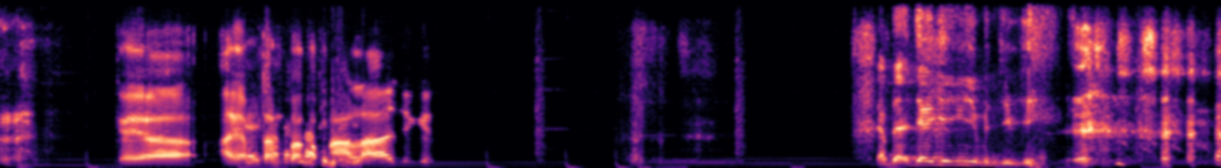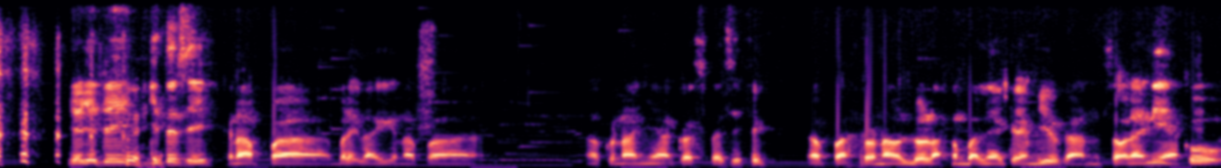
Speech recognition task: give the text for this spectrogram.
kayak ayam Kayak tanpa kepala aja gitu. Ya jadi gitu sih. Kenapa balik lagi kenapa aku nanya ke spesifik apa Ronaldo lah kembalinya ke MU kan. Soalnya ini aku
